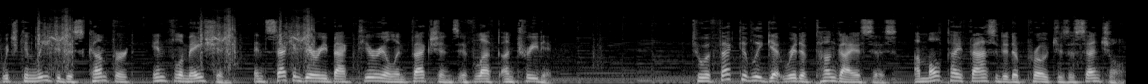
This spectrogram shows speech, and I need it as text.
which can lead to discomfort, inflammation, and secondary bacterial infections if left untreated. To effectively get rid of tungiasis, a multifaceted approach is essential.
